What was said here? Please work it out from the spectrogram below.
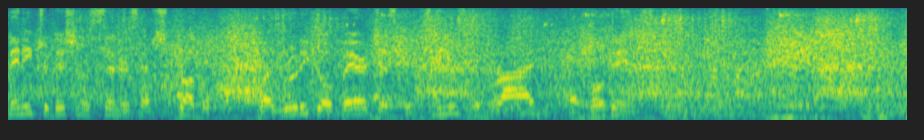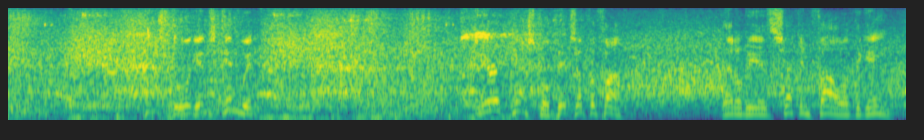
many traditional centers have struggled, but Rudy Gobert just continues to thrive at both ends. Paschall against Dinwiddie. And Eric Paschall picks up the foul. That'll be his second foul of the game.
